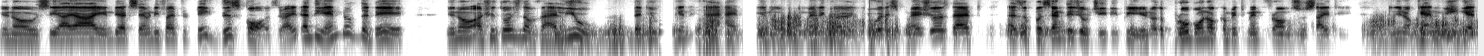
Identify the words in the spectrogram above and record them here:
you know, CII, India at 75 to take this cause, right? At the end of the day, you know, Ashutosh, the value that you can add. You know, America, US measures that as a percentage of GDP. You know, the pro bono commitment from society. And you know, can we get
